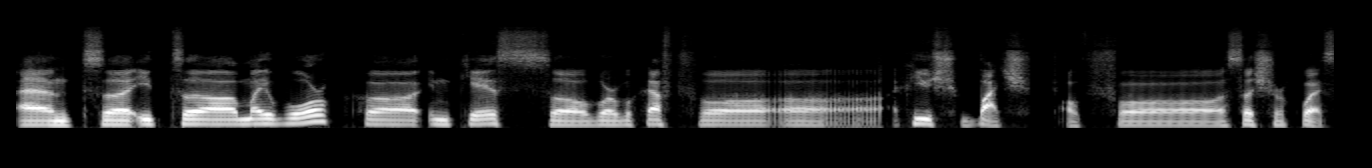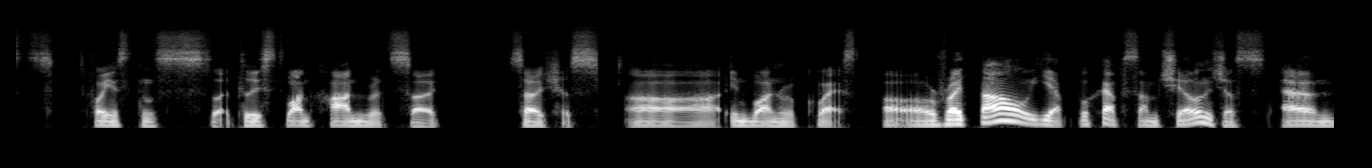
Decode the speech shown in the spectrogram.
and uh, it uh, may work uh, in case uh, where we have uh, a huge batch of search requests. For instance, at least 100 search searches uh, in one request. Uh, right now, yeah, we have some challenges, and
